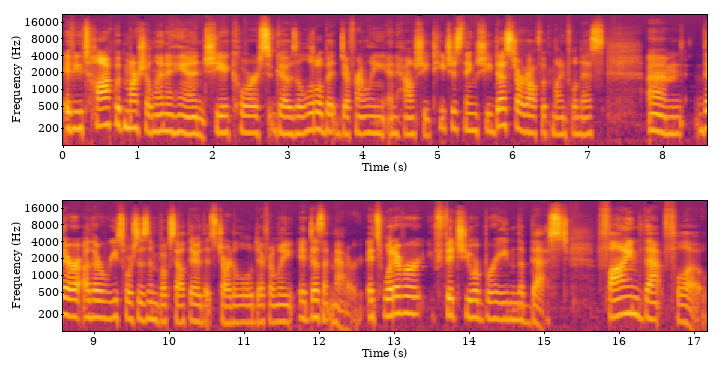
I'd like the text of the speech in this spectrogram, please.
If you talk with Marsha Linehan, she of course goes a little bit differently in how she teaches things. She does start off with mindfulness. Um, there are other resources and books out there that start a little differently. It doesn't matter. It's whatever fits your brain the best Find that flow.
